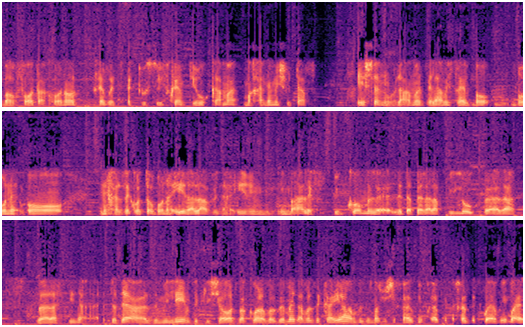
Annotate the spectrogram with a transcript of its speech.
בהופעות האחרונות, חבר'ה, תסתכלו סביבכם, תראו כמה מחנה משותף יש לנו לעם הזה, לעם ישראל. בואו בוא, בוא נחזק אותו, בואו נעיר עליו, נעיר עם, עם א', במקום לדבר על הפילוג ועל ה... ועל השנאה, אתה יודע, זה מילים, זה קלישאות והכל, אבל באמת, אבל זה קיים, וזה משהו שחייבים חייבים לחזק בימים האלה.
